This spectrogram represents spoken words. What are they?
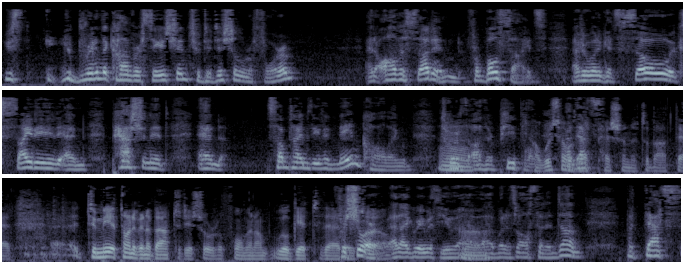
You, you bring the conversation to judicial reform, and all of a sudden, from both sides, everyone gets so excited and passionate and sometimes even name calling towards other people. I wish I was that passionate about that. Uh, to me, it's not even about judicial reform, and I'm, we'll get to that For sure, well. and I agree with you uh, uh, when it's all said and done. But that's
